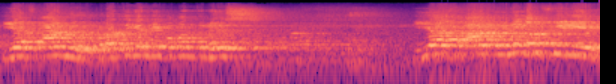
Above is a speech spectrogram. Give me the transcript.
Yaf'alu. Perhatikan di papan tulis. Yaf'alu ini kan fi'il.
